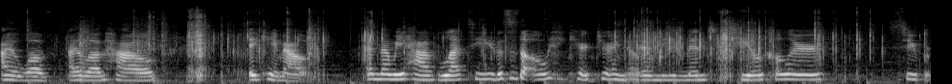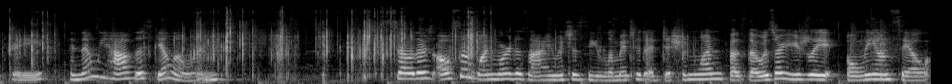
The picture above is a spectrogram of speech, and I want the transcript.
I love, I love how it came out. And then we have Letty. This is the only character I know in the mint teal color. Super pretty. And then we have this yellow one. So there's also one more design, which is the limited edition one, but those are usually only on sale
